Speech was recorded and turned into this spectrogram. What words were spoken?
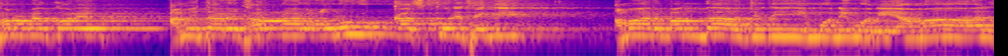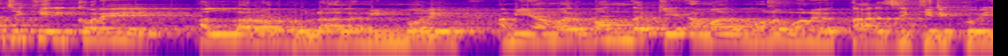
ধারণা করে, আমি তার ধারণার অনুরূপ কাজ করে থাকি। আমার বান্দা যদি মনে মনে আমার জিকির করে, আল্লাহ রব্বুল আলমিন বলেন, আমি আমার বান্দাকে আমার মনে মনে তার জিকির করি,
